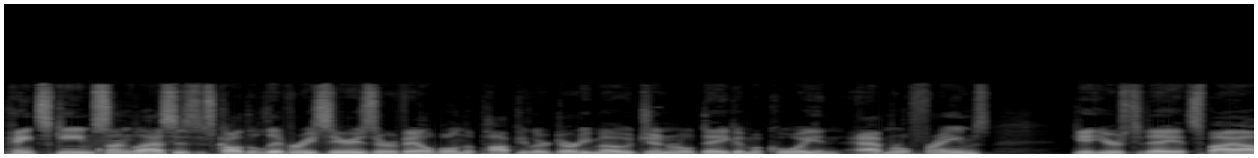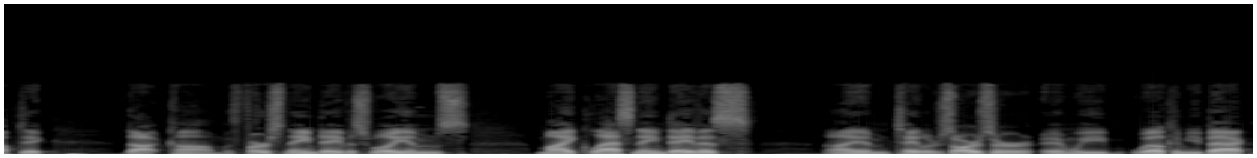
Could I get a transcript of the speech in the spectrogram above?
paint scheme sunglasses. It's called the Livery Series. They're available in the popular Dirty Mo, General, Dega, McCoy, and Admiral frames. Get yours today at spyoptic.com. With first name Davis Williams, Mike, last name Davis. I am Taylor Zarzour, and we welcome you back.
